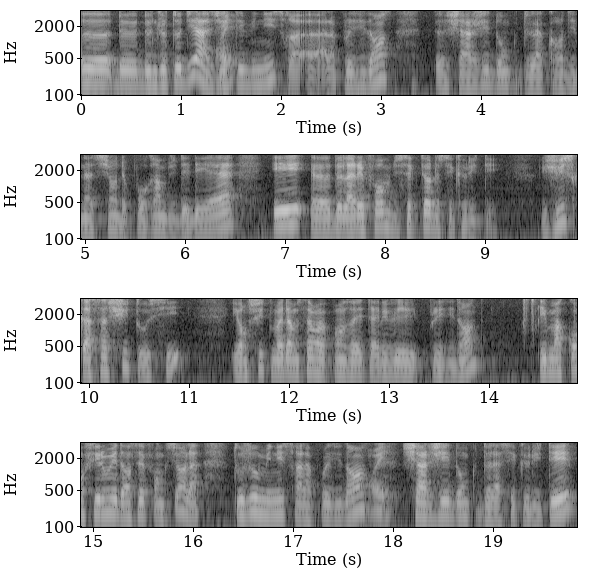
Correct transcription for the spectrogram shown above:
de, de Njotodia. J'ai été ministre à, la présidence, chargé donc de la coordination des programmes du DDR et de la réforme du secteur de sécurité. Jusqu'à sa chute aussi. Et ensuite, Mme Sama Panza est arrivée présidente. Il m'a confirmé dans ces fonctions-là, toujours ministre à la présidence, chargé donc de la sécurité.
